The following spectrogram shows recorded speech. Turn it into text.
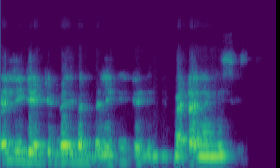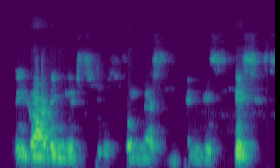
validated, very well validated in meta-analysis regarding its usefulness in these cases.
